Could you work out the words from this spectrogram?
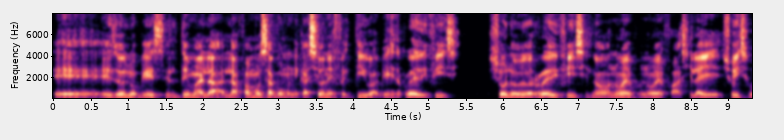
Eh, eso es lo que es el tema de la, famosa comunicación efectiva, que es re difícil. Yo lo veo re difícil, no, no, es, no es fácil. yo hice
